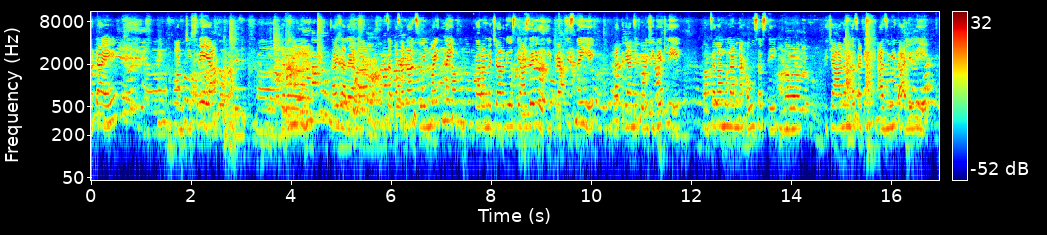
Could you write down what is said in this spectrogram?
इथं आहे आमची श्रेया. तर काय झालंय आता? तिचा कसा डान्स होईल माहीत नाही. कारण चार दिवस ती आजारी होती प्रॅक्टिस नाही आहे रात्री आम्ही थोडीशी घेतली आहे पण चला मुलांना हाऊस असते. तिच्या आनंदासाठी आज मी इथं आलेली आहे.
